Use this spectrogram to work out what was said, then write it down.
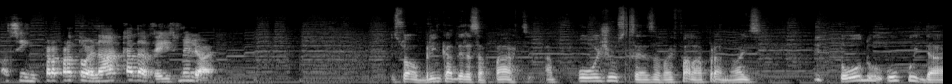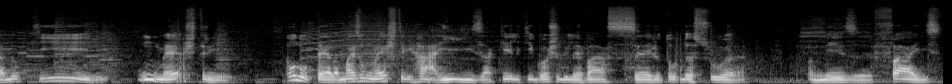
assim, para tornar cada vez melhor. Pessoal, brincadeira essa parte, hoje o César vai falar para nós de todo o cuidado que um mestre, não Nutella, mas um mestre raiz, aquele que gosta de levar a sério toda a sua mesa, faz.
